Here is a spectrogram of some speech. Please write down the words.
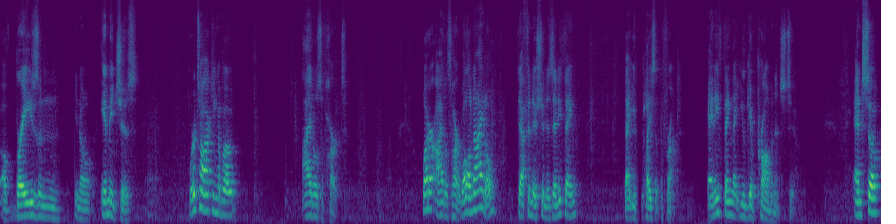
of brazen, you know, images. We're talking about idols of heart. What are idols of heart? Well, an idol definition is anything that you place at the front, anything that you give prominence to. And so,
